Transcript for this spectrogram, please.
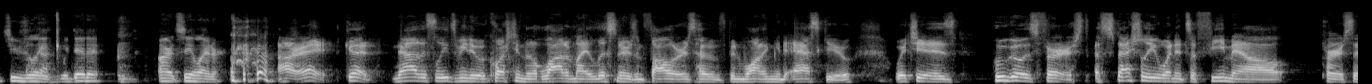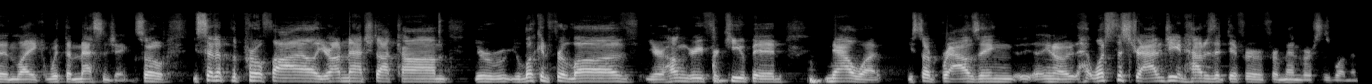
It's usually okay. we did it. All right, see you later. All right, good. Now this leads me to a question that a lot of my listeners and followers have been wanting me to ask you, which is who goes first, especially when it's a female person like with the messaging. So you set up the profile, you're on match.com, you're you're looking for love, you're hungry for Cupid. Now what? You start browsing, you know, what's the strategy and how does it differ for men versus women?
